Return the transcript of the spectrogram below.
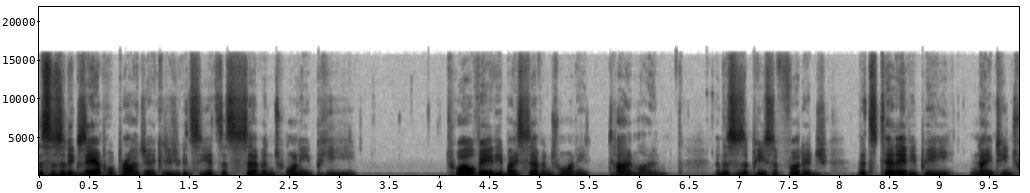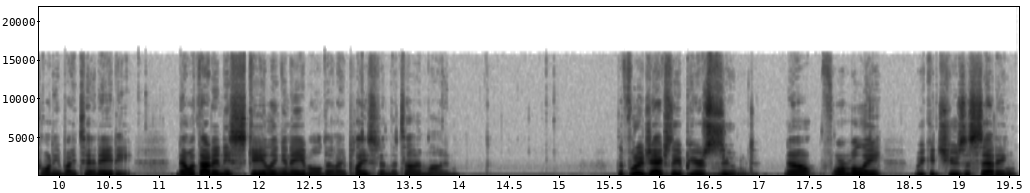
This is an example project, and as you can see, it's a 720p 1280 by 720 timeline. And this is a piece of footage that's 1080p 1920 by 1080. Now, without any scaling enabled, and I place it in the timeline, the footage actually appears zoomed. Now, formally, we could choose a setting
